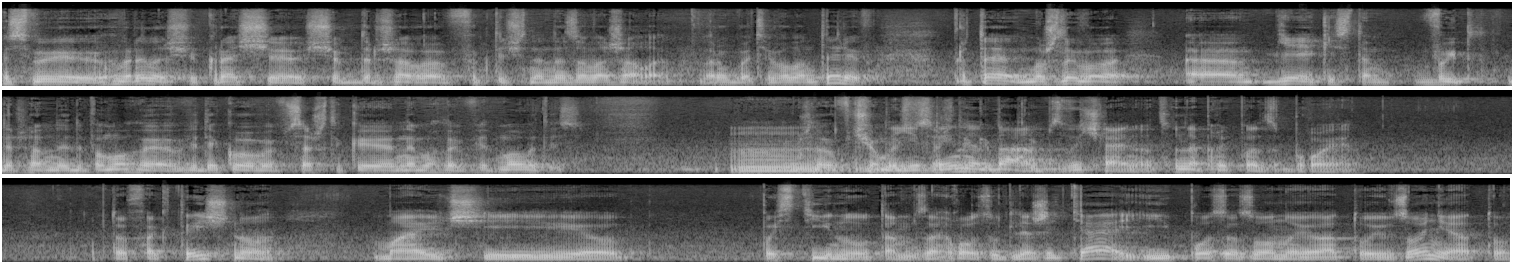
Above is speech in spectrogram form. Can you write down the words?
Ось ви говорили, що краще, щоб держава фактично не заважала роботі волонтерів. Проте, можливо, е, є якийсь там вид державної допомоги, від якого ви все ж таки не могли б відмовитись? Можливо, в чомусь все ж таки да, потрібно? звичайно, це, наприклад, зброя. Тобто, фактично, маючи постійну там загрозу для життя і поза зоною АТО, і в зоні АТО,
